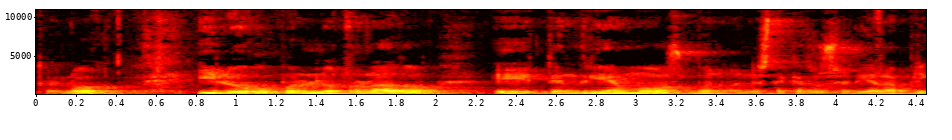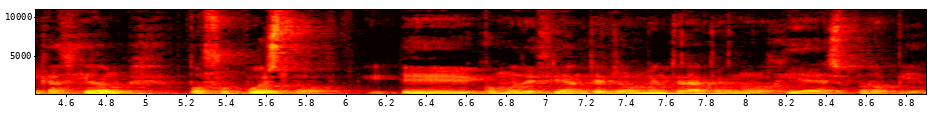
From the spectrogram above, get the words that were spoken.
reloj. Y luego, por el otro lado, eh, tendríamos, bueno, en este caso sería la aplicación, por supuesto, como decía anteriormente, la tecnología es propia.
